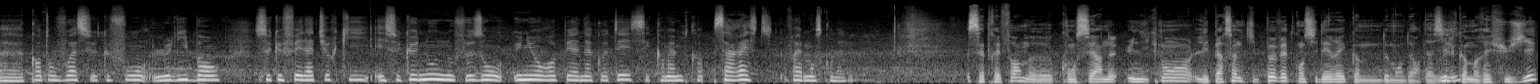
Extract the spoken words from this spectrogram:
Euh, quand on voit ce que font le Liban, ce que fait la Turquie et ce que nous, nous faisons Union européenne à côté, c'est quand même, ça reste vraiment scandaleux. Cette réforme euh, concerne uniquement les personnes qui peuvent être considérées comme demandeurs d'asile, Oui. comme réfugiés,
